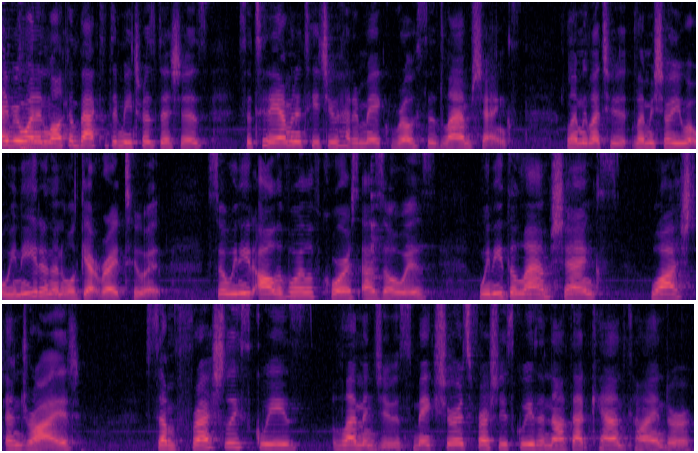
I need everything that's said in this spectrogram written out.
Hi everyone and welcome back to Dimitra's Dishes. So today I'm going to teach you how to make roasted lamb shanks. Let me let you let me show you what we need and then we'll get right to it. So we need olive oil of course as always. We need the lamb shanks washed and dried. Some freshly squeezed lemon juice. Make sure it's freshly squeezed and not that canned kind or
